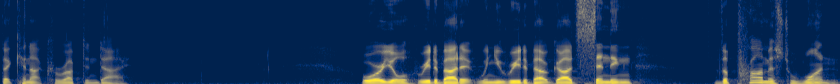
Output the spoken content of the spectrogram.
that cannot corrupt and die. Or you'll read about it when you read about God sending the promised one,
